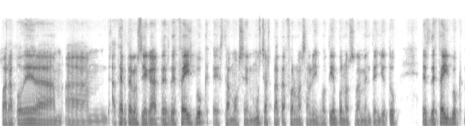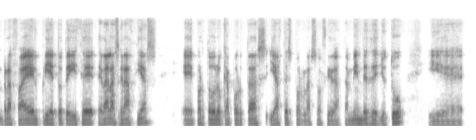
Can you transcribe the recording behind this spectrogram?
para poder hacértelos llegar. Desde Facebook, estamos en muchas plataformas al mismo tiempo, no solamente en YouTube. Desde Facebook, Rafael Prieto te dice, te da las gracias eh, por todo lo que aportas y haces por la sociedad. También desde YouTube, y eh,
